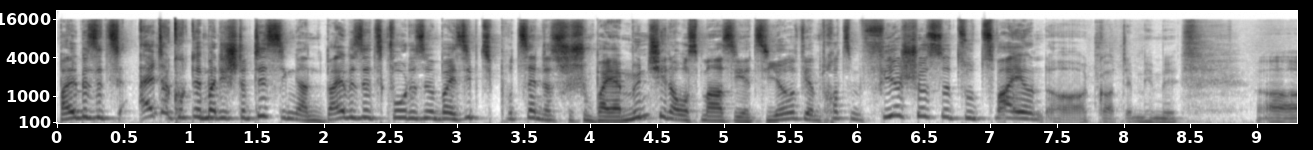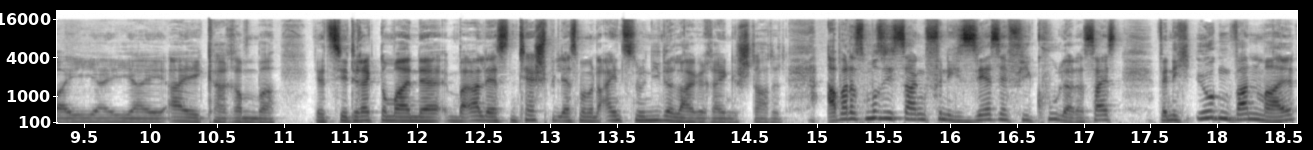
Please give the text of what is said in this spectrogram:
Ballbesitz, Alter, guckt euch mal die Statistiken an. Ballbesitzquote sind wir bei 70%. Das ist schon Bayern München Ausmaße jetzt hier. Wir haben trotzdem vier Schüsse zu zwei und oh Gott im Himmel. Eieiei, ei, Karamba. Jetzt hier direkt nochmal in der, im allerersten Testspiel erstmal mit einer 1-0 Niederlage reingestartet. Aber das muss ich sagen, finde ich sehr, sehr viel cooler. Das heißt, wenn ich irgendwann mal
